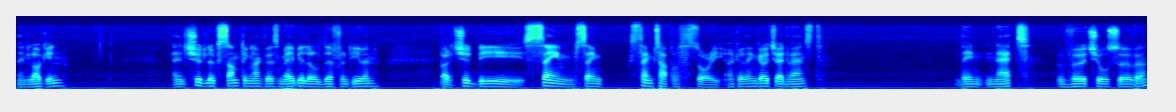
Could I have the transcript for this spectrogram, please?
then log in. And it should look something like this maybe a little different even but it should be same same same type of story. Okay then go to advanced then NAT virtual server.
